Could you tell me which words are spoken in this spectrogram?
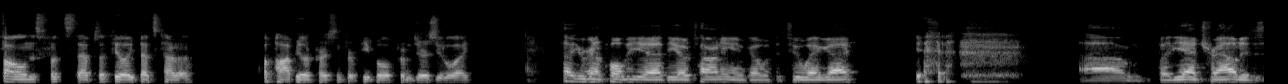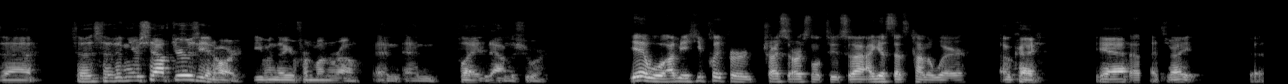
follow in his footsteps. I feel like that's kind of a popular person for people from Jersey to like. I thought you were going to pull the uh, the Ohtani and go with the two way guy. Yeah. Um, but yeah, Trout is. Uh, so so then you're South Jersey at heart, even though you're from Monroe and and play down the shore. Yeah, well, I mean, he played for Tri-State Arsenal too, so I guess that's kind of where. Okay. Yeah, that's right. Yeah,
